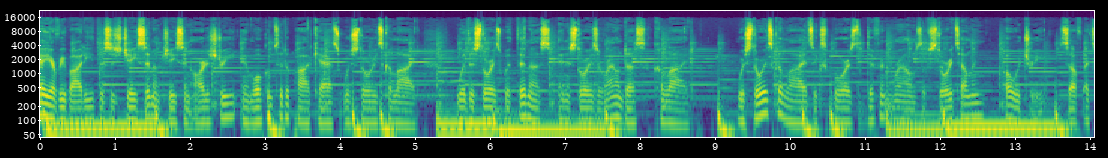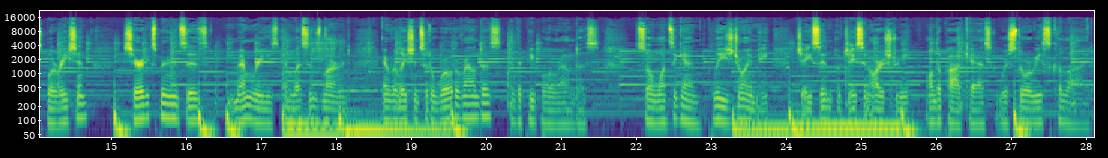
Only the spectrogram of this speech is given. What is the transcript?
Hey, everybody, this is Jason of Jason Artistry, and welcome to the podcast where stories collide, where the stories within us and the stories around us collide. Where Stories Collides explores the different realms of storytelling, poetry, self exploration, shared experiences, memories, and lessons learned in relation to the world around us and the people around us. So, once again, please join me, Jason of Jason Artistry, on the podcast where stories collide.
